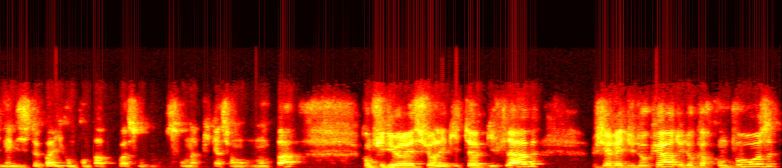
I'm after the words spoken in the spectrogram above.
n'existent pas, il comprend pas pourquoi son application ne monte pas. Configurer sur les GitHub, GitLab, gérer du Docker, du Docker Compose,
